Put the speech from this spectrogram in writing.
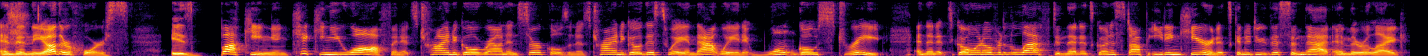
And then the other horse is bucking and kicking you off and it's trying to go around in circles and it's trying to go this way and that way and it won't go straight and then it's going over to the left and then it's going to stop eating here and it's going to do this and that and they're like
